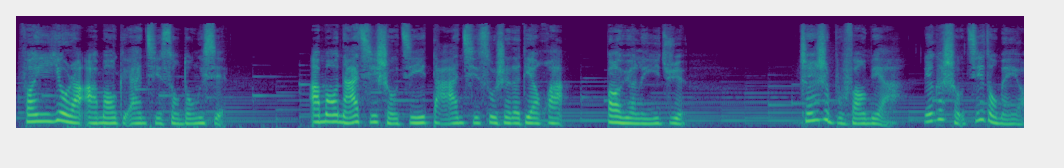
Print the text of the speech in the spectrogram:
方一又让阿猫给安琪送东西。阿猫拿起手机打安琪宿舍的电话，抱怨了一句：“真是不方便啊，连个手机都没有。”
